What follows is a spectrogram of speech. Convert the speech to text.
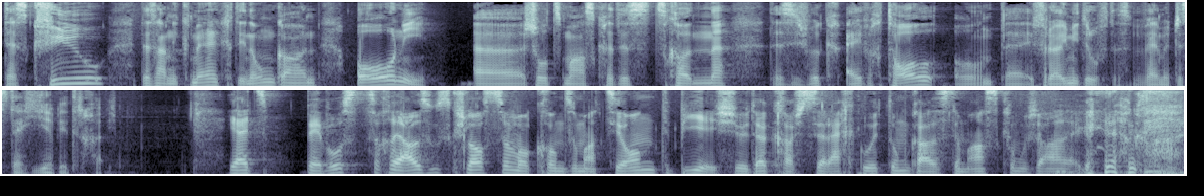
Das Gefühl, das habe ich gemerkt in Ungarn, ohne äh, Schutzmaske das zu können, das ist wirklich einfach toll und äh, ich freue mich darauf, dass, wenn wir das dann hier wieder können. Habe jetzt bewusst so ein bisschen alles ausgeschlossen, wo Konsumation dabei ist, weil dort kannst du es recht gut umgehen, dass du Maske musst anlegen musst. Klar.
